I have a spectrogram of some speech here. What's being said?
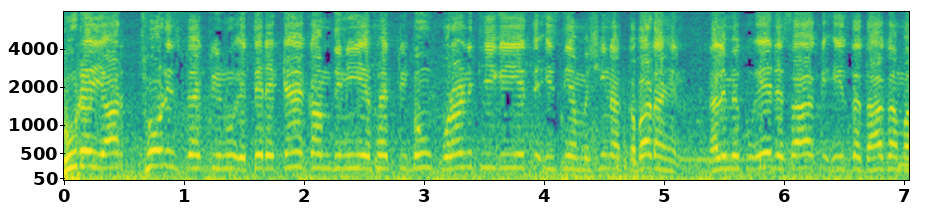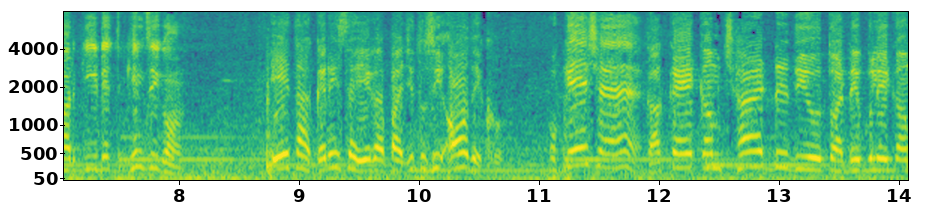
ਬੂੜੇ ਯਾਰ ਛੋੜ ਇਸ ਫੈਕਟਰੀ ਨੂੰ ਇਹ ਤੇਰੇ ਕਹਿ ਕੰਮ ਦੀ ਨਹੀਂ ਇਹ ਫੈਕਟਰੀ ਬਹੁਤ ਪੁਰਾਣੀ ਥੀ ਗਈ ਹੈ ਤੇ ਇਸ ਦੀਆਂ ਮਸ਼ੀਨਾਂ ਕਬਾੜਾ ਹਨ ਨਾਲੇ ਮੇਰੇ ਕੋ ਇਹ ਦੱਸਾ ਕਿ ਇਸ ਦਾ ਧਾਗਾ ਮਾਰਕੀਟ ਵਿੱਚ ਖਿੰਸੀ ਕੌਣ ਇਹ ਤਾਂ ਅਗਰ ਹੀ ਸਹੀ ਹੈਗਾ ਭਾਜੀ ਤੁਸੀਂ ਆਹ ਦੇਖੋ। ਉਹ ਕੇਸ਼ ਹੈ। ਕਾਕਾ ਇਹ ਕੰਮ ਛੱਡ ਦਿਓ ਤੁਹਾਡੇ ਕੋਲ ਕੰਮ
